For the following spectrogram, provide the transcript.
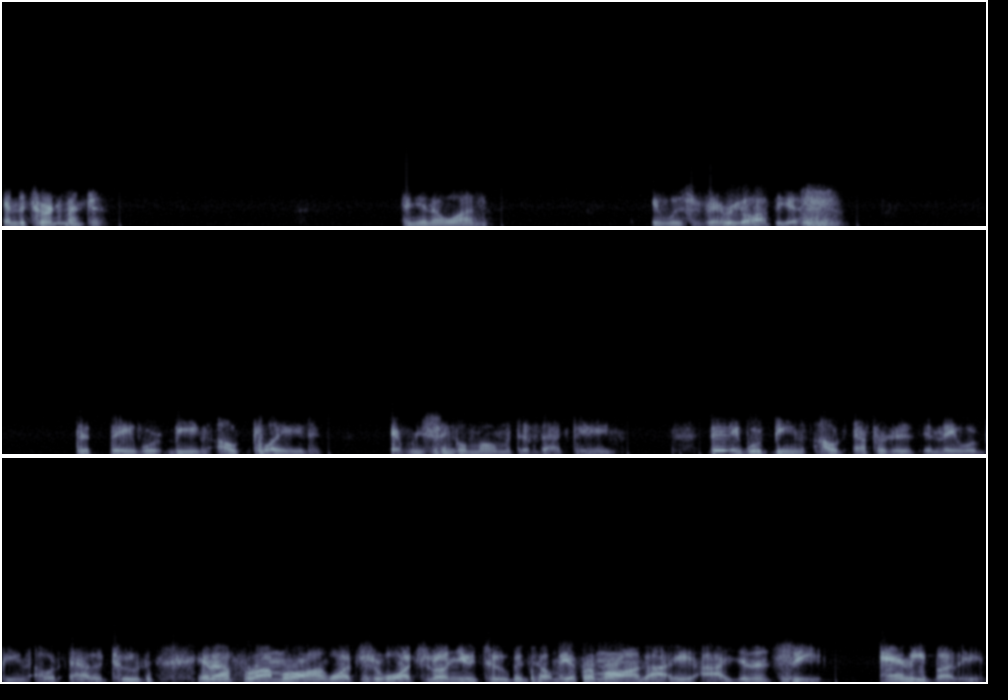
in the tournament. And you know what? It was very obvious that they were being outplayed every single moment of that game. They were being out efforted and they were being out attitude. And if I'm wrong, watch watch it on YouTube and tell me if I'm wrong. I I didn't see anybody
